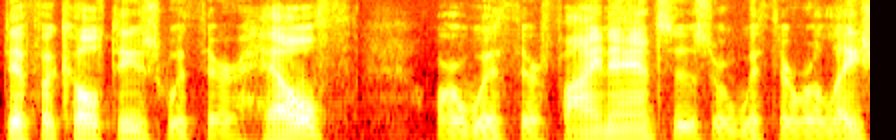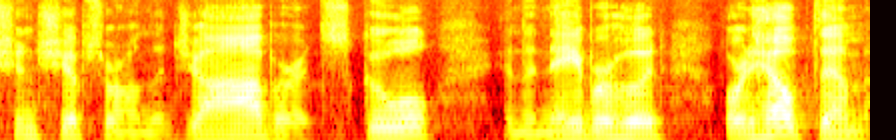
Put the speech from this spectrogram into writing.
difficulties with their health or with their finances or with their relationships or on the job or at school in the neighborhood. Lord, help them.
